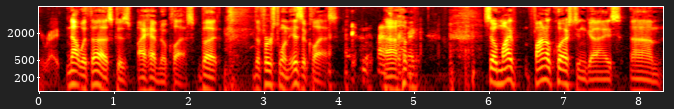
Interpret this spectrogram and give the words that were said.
You're right. Not with us because I have no class, but the first one is a class. Um. So my final question, guys, um,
